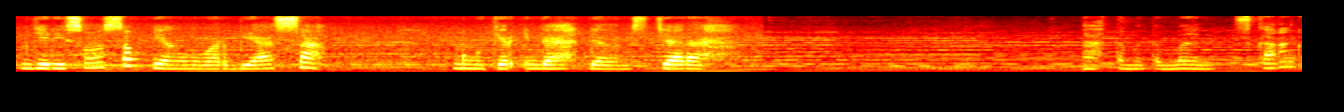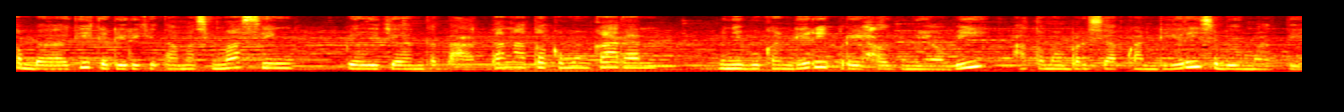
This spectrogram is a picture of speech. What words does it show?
menjadi sosok yang luar biasa, mengukir indah dalam sejarah. Nah, teman-teman, sekarang kembali lagi ke diri kita masing-masing. Pilih jalan ketaatan atau kemungkaran, menyibukkan diri perihal duniawi atau mempersiapkan diri sebelum mati.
